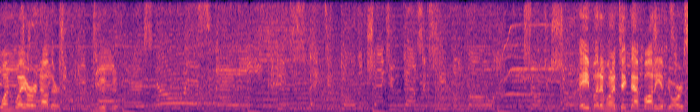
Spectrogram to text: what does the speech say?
one way or another. Hey, but I'm gonna take that body of yours.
